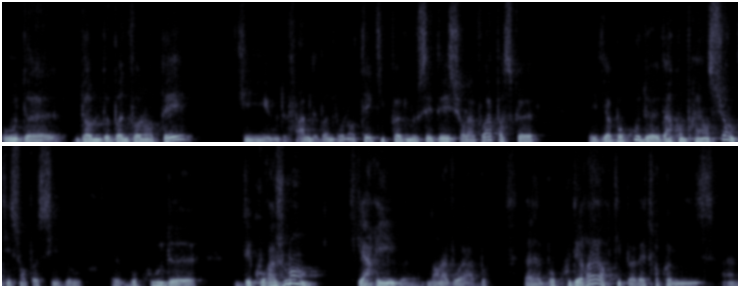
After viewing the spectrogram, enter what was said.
ou d'hommes de, bonne volonté qui, ou de femmes de bonne volonté qui peuvent nous aider sur la voie parce qu'il y a beaucoup d'incompréhensions qui sont possibles, beaucoup de découragement qui arrivent dans la voie, euh, beaucoup d'erreurs qui peuvent être commises. hein.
